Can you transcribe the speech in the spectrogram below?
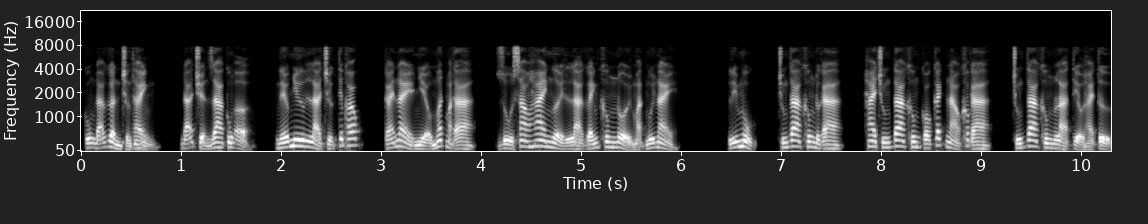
cũng đã gần trưởng thành, đã chuyển ra cũng ở, nếu như là trực tiếp khóc, cái này nhiều mất mặt ta dù sao hai người là gánh không nổi mặt mũi này. Lý mục, chúng ta không được à hai chúng ta không có cách nào khóc à chúng ta không là tiểu hải tử.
